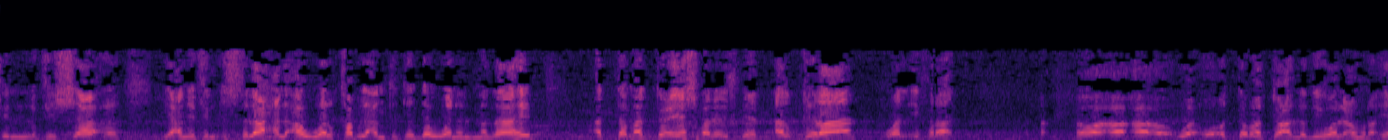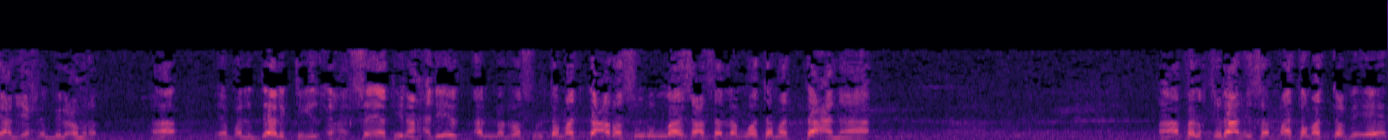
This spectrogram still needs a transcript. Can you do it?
في في الشا يعني في الاصطلاح الأول قبل أن تتدون المذاهب التمتع يشمل الاثنين. القران والإفراد. والتمتع الذي هو العمرة يعني يحرم بالعمرة. ها؟ فلذلك سيأتينا حديث أن الرسول تمتع رسول الله صلى الله عليه وسلم وتمتعنا. ها؟ فالقرآن يسمى تمتع بايه؟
